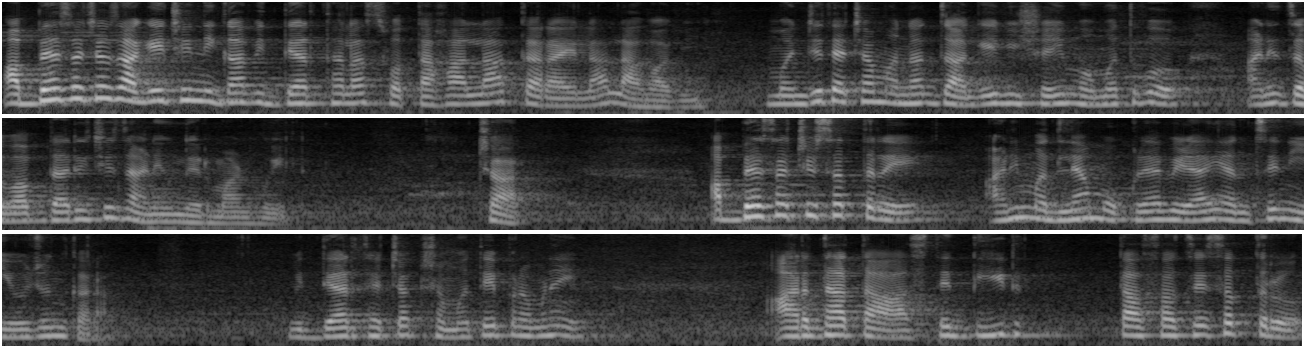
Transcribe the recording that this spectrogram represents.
अभ्यासाच्या जागेची निगा विद्यार्थ्याला स्वतःला करायला लावावी. म्हणजे त्याच्या मनात जागेविषयी ममत्व आणि जबाबदारीची जाणीव निर्माण होईल. चार. अभ्यासाची सत्रे आणि मधल्या मोकळ्या वेळा यांचे नियोजन करा. विद्यार्थ्याच्या क्षमतेप्रमाणे अर्धा तास ते दीड तासाचे सत्र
